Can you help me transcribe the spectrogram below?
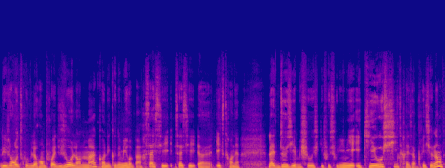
les gens retrouvent leur emploi du jour au lendemain quand l'économie repart. Ça, c'est ça, c'est euh, extraordinaire. La deuxième chose qu'il faut souligner et qui est aussi très impressionnante,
